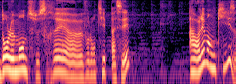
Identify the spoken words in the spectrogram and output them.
dont le monde se serait euh, volontiers passé. Alors les Monkeys,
